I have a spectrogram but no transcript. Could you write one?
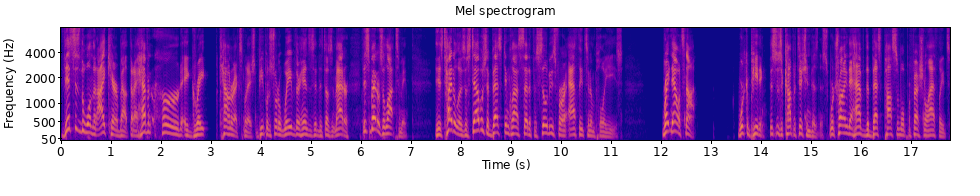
This is the one that I care about that I haven't heard a great counter explanation. People just sort of wave their hands and say this doesn't matter. This matters a lot to me. His title is Establish a Best in Class Set of Facilities for Our Athletes and Employees. Right now, it's not. We're competing. This is a competition business. We're trying to have the best possible professional athletes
